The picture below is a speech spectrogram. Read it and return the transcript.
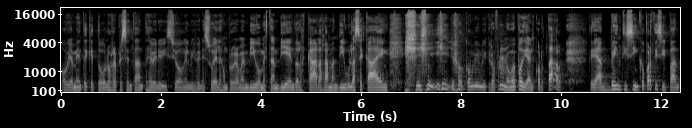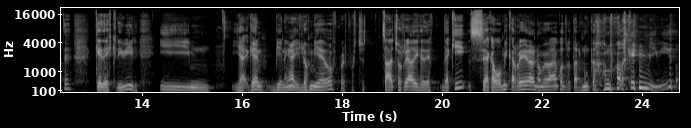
obviamente que todos los representantes de Venevisión, el Miss Venezuela es un programa en vivo, me están viendo las caras, las mandíbulas se caen y, yo con mi micrófono no me podían cortar. Tenía 25 participantes que describir y, y again, vienen ahí los miedos, pues, pues estaba chorreada, dije, de, aquí se acabó mi carrera, no me van a contratar nunca más en mi vida.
